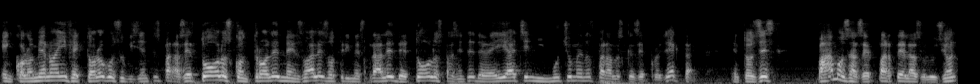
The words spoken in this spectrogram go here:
en Colombia no hay infectólogos suficientes para hacer todos los controles mensuales o trimestrales de todos los pacientes de VIH, ni mucho menos para los que se proyectan. Entonces, vamos a ser parte de la solución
